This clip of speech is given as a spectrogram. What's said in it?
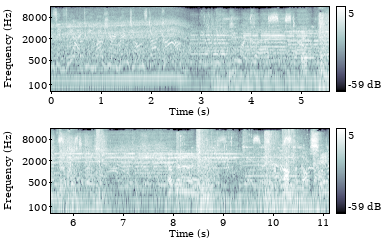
Visit VIPLuxuryRingtones.com. You want class, style, and sophistication. Oh, no, no, no, no. This is Oh, for God's sake.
